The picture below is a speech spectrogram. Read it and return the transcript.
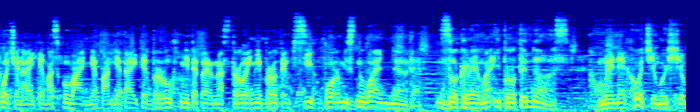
Починайте маскування. Пам'ятайте, брухтні тепер настроєні проти всіх форм існування, зокрема і проти нас. Ми не хочемо, щоб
